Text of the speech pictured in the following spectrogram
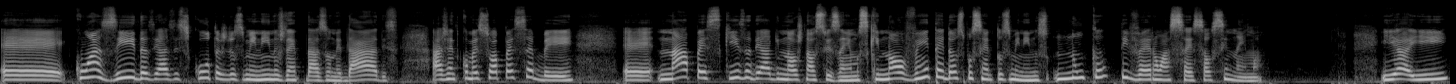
É, com as idas e as escutas dos meninos dentro das unidades, a gente começou a perceber é, na pesquisa de diagnóstico nós fizemos que 92% dos meninos nunca tiveram acesso ao cinema. E aí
